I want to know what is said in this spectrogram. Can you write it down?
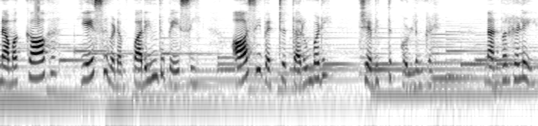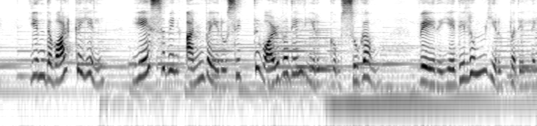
நமக்காக இயேசுவிடம் பரிந்து பேசி ஆசி பெற்று தரும்படி ஜெபித்துக் கொள்ளுங்கள். நண்பர்களே இந்த வாழ்க்கையில் இயேசுவின் அன்பை ருசித்து வாழ்வதில் இருக்கும் சுகம் வேறு எதிலும் இருப்பதில்லை.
